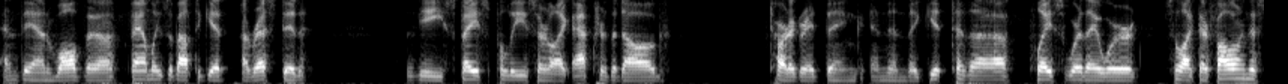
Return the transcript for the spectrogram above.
and then while the family's about to get arrested, the space police are like after the dog tardigrade thing, and then they get to the place where they were. So, like, they're following this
